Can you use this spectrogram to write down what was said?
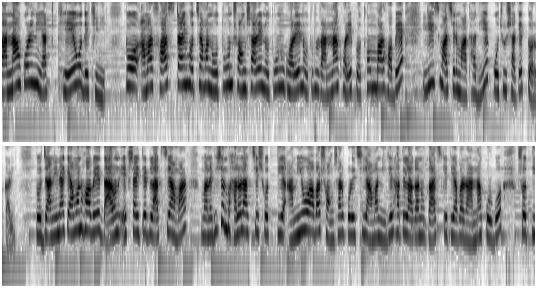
রান্নাও করিনি আর খেয়েও দেখিনি। তো আমার ফার্স্ট টাইম হচ্ছে আমার নতুন সংসারে, নতুন ঘরে, নতুন রান্নাঘরে প্রথমবার হবে ইলিশ মাছের মাথা দিয়ে কচু শাকের তরকারি। তো জানি না কেমন হবে, দারুণ এক্সাইটেড লাগছে আমার। মানে ভীষণ ভালো লাগছে সত্যি। আমিও আবার সংসার করেছি, আমার নিজের হাতে লাগানো গাছ কেটে আবার রান্না করব। সত্যি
